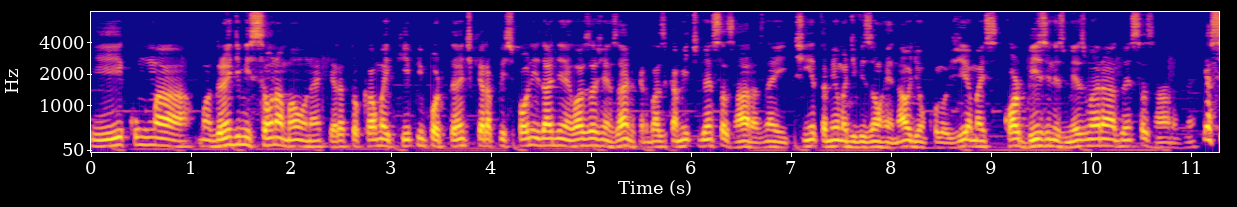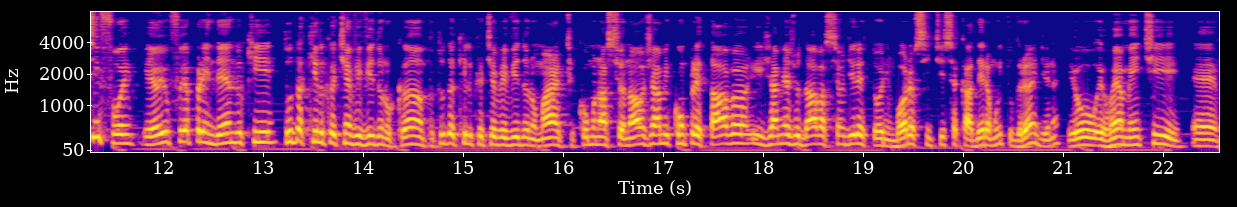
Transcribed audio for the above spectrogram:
E com uma, uma grande missão na mão, né? Que era tocar uma equipe importante, que era a principal unidade de negócio da Genzyme, que era basicamente doenças raras, né? E tinha também uma divisão renal de oncologia, mas core business mesmo era doenças raras, né? E assim foi. Eu fui aprendendo que tudo aquilo que eu tinha vivido no campo, tudo aquilo que eu tinha vivido no marketing como nacional já me completava e já me ajudava a ser um diretor. Embora eu sentisse a cadeira muito grande, né? Eu, eu realmente é,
